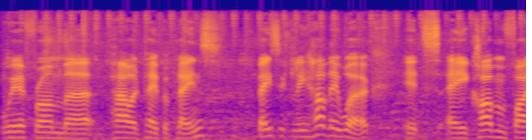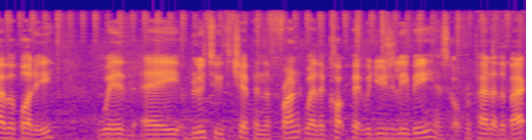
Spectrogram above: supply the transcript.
We're from uh, Powered Paper Planes. Basically, how they work, it's a carbon fiber body with a Bluetooth chip in the front where the cockpit would usually be. It's got a propeller at the back.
